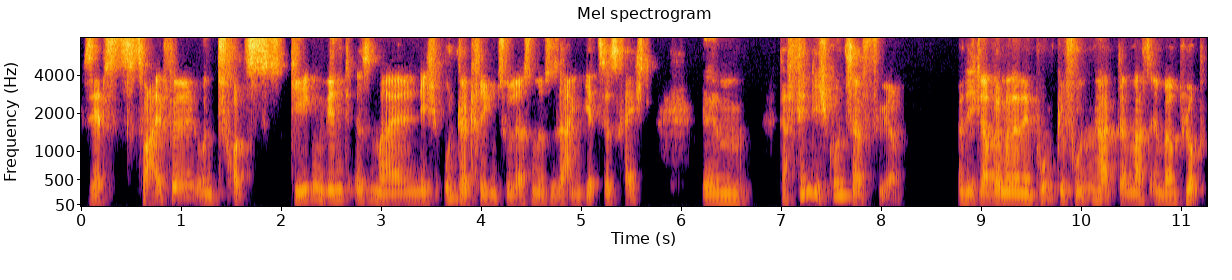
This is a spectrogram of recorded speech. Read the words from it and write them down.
Selbstzweifeln und trotz Gegenwind es mal nicht unterkriegen zu lassen und zu sagen, jetzt ist recht. Ähm, da finde ich Kundschaft für. Und ich glaube, wenn man dann den Punkt gefunden hat, dann macht es irgendwann plupp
